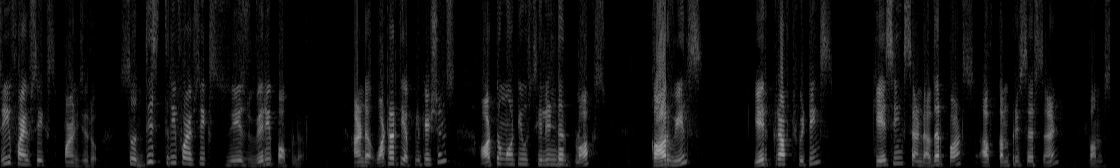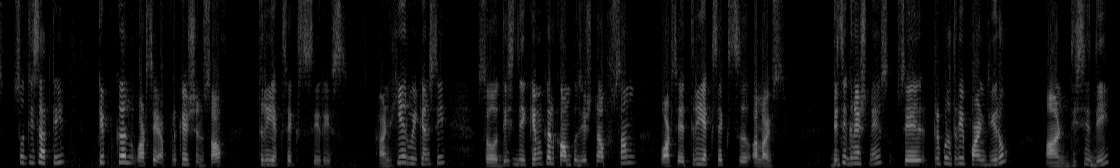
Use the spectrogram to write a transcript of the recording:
356.0. So, this 356 is very popular and uh, what are the applications? Automotive cylinder blocks, car wheels, aircraft fittings, casings and other parts of compressors and pumps. So, these are the typical what say applications of 3XX series and here we can see. So, this is the chemical composition of some what say 3XX alloys. Designation is say 333.0 and this is the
